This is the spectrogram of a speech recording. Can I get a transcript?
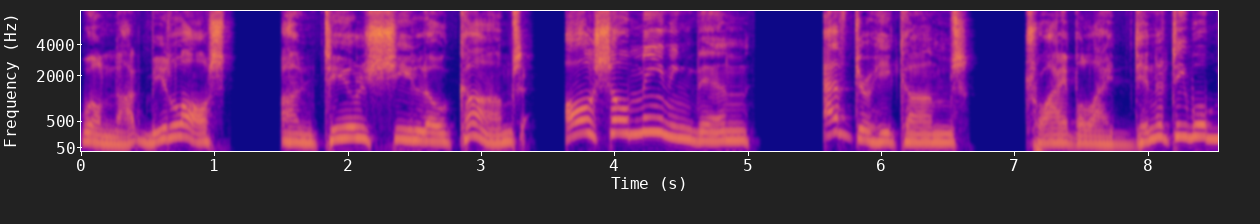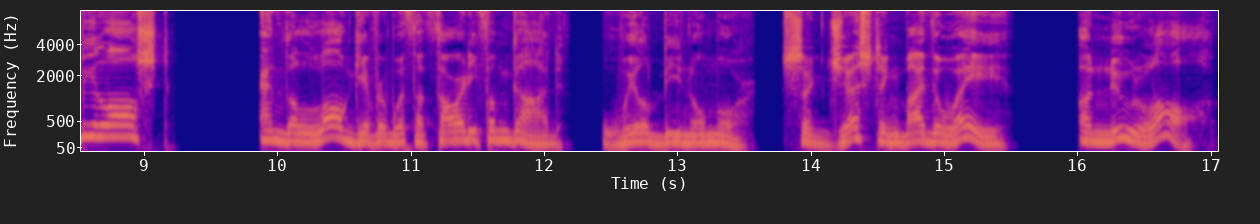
will not be lost until Shiloh comes, also meaning then, after he comes, tribal identity will be lost, and the lawgiver with authority from God will be no more. Suggesting, by the way, a new law.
